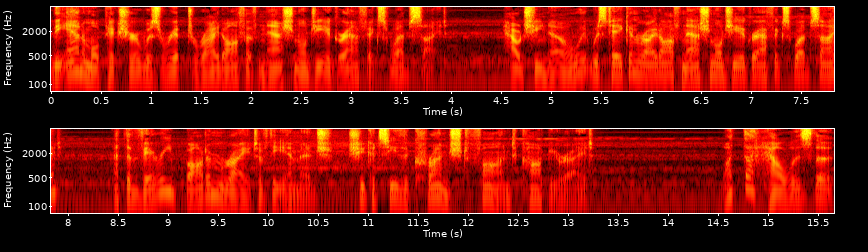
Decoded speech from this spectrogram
The animal picture was ripped right off of National Geographic's website. How'd she know it was taken right off National Geographic's website? At the very bottom right of the image, she could see the crunched font copyright. What the hell is the.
